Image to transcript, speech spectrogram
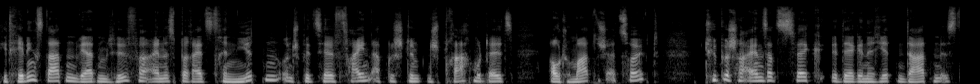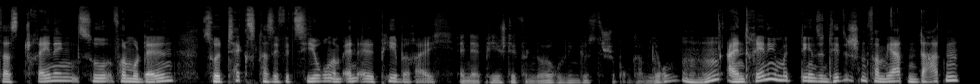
Die Trainingsdaten werden mit Hilfe eines bereits trainierten und speziell fein abgestimmten Sprachmodells automatisch erzeugt. Typischer Einsatzzweck der generierten Daten ist das Training zu, von Modellen zur Textklassifizierung im NLP-Bereich. NLP steht für Neurolinguistische Programmierung. Mhm. Ein Training mit den synthetischen vermehrten Daten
